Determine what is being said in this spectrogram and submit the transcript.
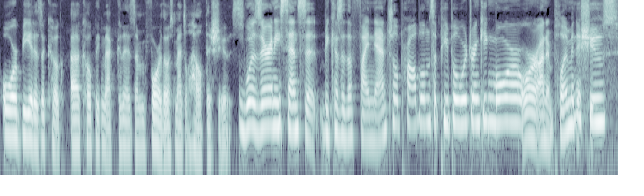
or be it as a, co- a, coping mechanism for those mental health issues. Was there any sense that because of the financial problems that people were drinking more or unemployment issues?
